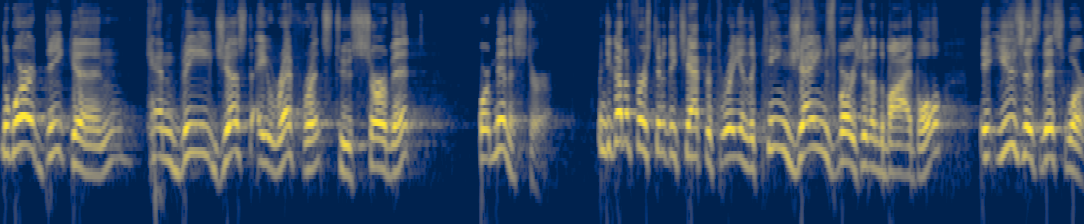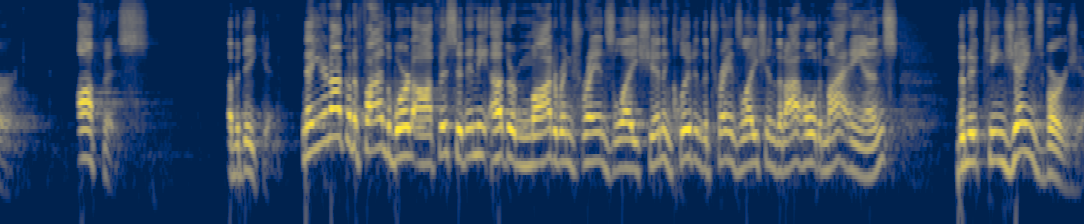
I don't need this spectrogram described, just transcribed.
the word deacon can be just a reference to servant or minister. When you go to 1 Timothy chapter 3 in the King James Version of the Bible, it uses this word office of a deacon. Now, you're not going to find the word office in any other modern translation, including the translation that I hold in my hands, the New King James Version.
